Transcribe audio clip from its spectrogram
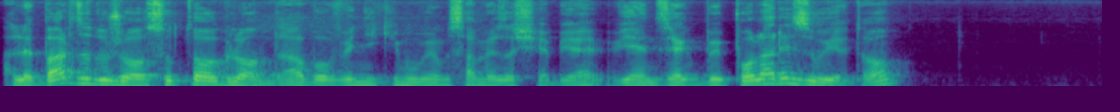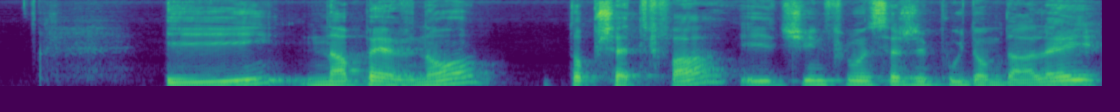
ale bardzo dużo osób to ogląda, bo wyniki mówią same za siebie, więc jakby polaryzuje to. I na pewno to przetrwa i ci influencerzy pójdą dalej.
